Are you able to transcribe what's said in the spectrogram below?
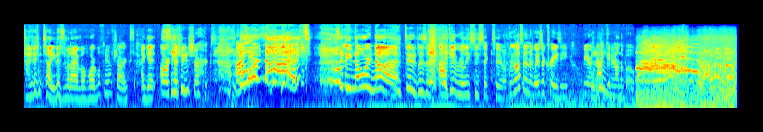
so I didn't tell you this, but I have a horrible fear of sharks. I get. Oh, we're catching sharks. No, we're not. Sydney, no, we're not. Dude, listen, I get really seasick too. We go outside and the waves are crazy. We are not getting on the boat. Ah!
